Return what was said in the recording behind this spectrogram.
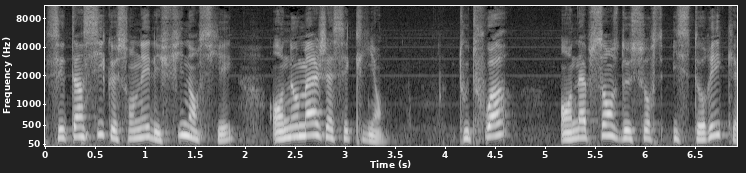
C'est ainsi que sont nés les financiers en hommage à ses clients. Toutefois, en absence de sources historiques,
